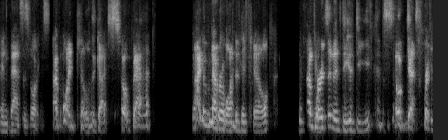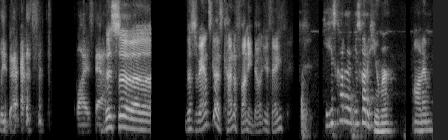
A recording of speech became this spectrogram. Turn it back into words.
in Vance's voice, I want to kill the guy so bad. I have never wanted to kill a person in D and D so desperately bad. Why is that? This uh, this Vance guy's kind of funny, don't you think? He's got a he's got a humor on him.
